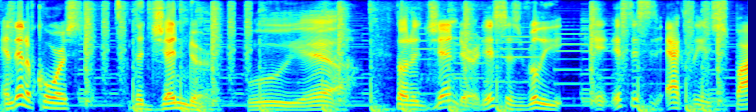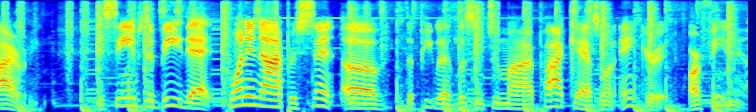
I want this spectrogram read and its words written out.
And then of course, the gender. Ooh yeah. So the gender, this is really it, this this is actually inspiring. It seems to be that 29% of the people that listen to my podcast on Anchor are female.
